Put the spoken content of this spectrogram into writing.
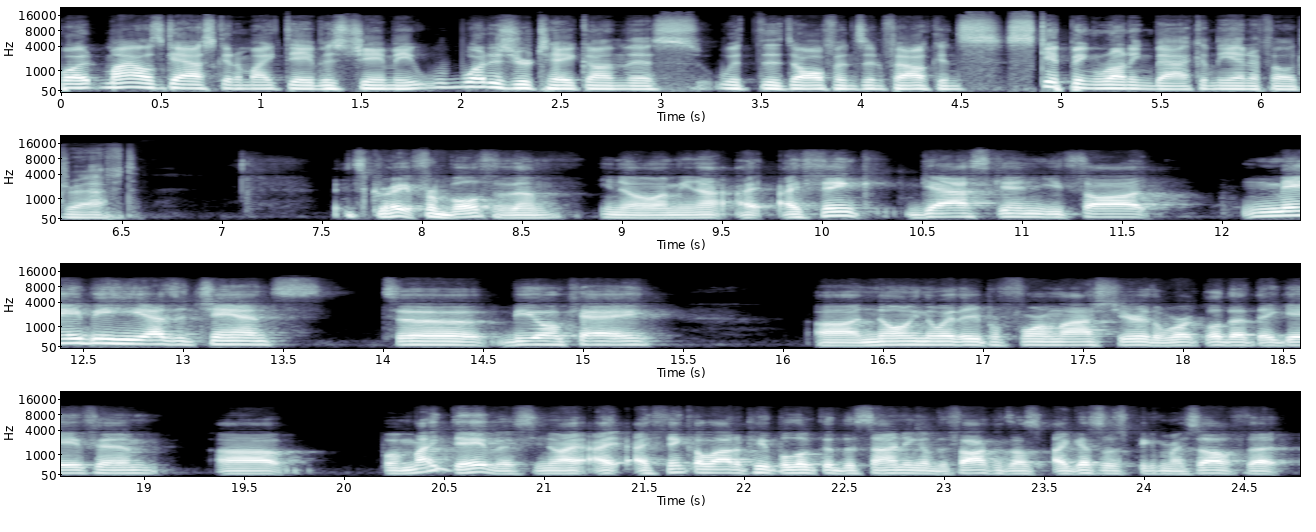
but Myles Gaskin and Mike Davis, Jamey, what is your take on this with the Dolphins and Falcons skipping running back in the NFL draft? It's great for both of them. You know, I mean, I, I think Gaskin, you thought maybe he has a chance to be okay, uh, knowing the way that he performed last year, the workload that they gave him. Uh, but Mike Davis, you know, I, I think a lot of people looked at the signing of the Falcons. I, was, I guess I'll speak for myself that,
